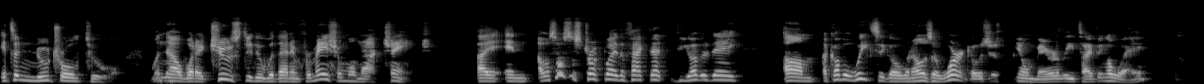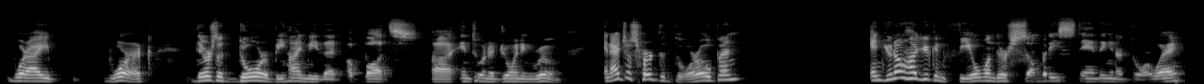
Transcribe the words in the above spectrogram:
It's a neutral tool. Well, now what I choose to do with that information will not change. I and I was also struck by the fact that the other day, um, a couple weeks ago when I was at work, I was just you know merrily typing away. Where I work, there's a door behind me that abuts uh, into an adjoining room, and I just heard the door open. And you know how you can feel when there's somebody standing in a doorway?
